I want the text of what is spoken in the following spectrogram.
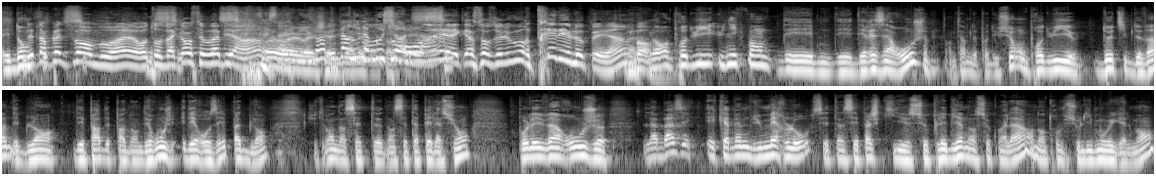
Et donc, Vous êtes en pleine forme, vous, hein, le retour de vacances, ça va bien. Hein C'est ça, Ouais, ouais, perdu la boussole. Bronzé, Avec un sens de l'humour très développé. Hein. Voilà. Bon. Alors, on produit uniquement des, des- des raisins rouges en termes de production. On produit deux types de vins, des blancs, des, pardon, des rouges et des rosés, pas de blanc, justement dans cette, dans cette appellation. Pour les vins rouges, la base est, est quand même du merlot. C'est un cépage qui se plaît bien dans ce coin-là. On en trouve sur Limoux également.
